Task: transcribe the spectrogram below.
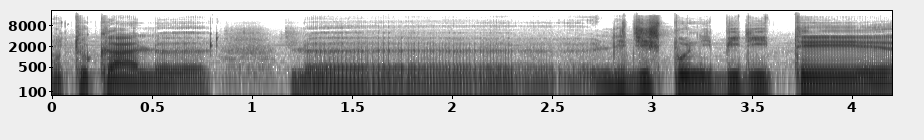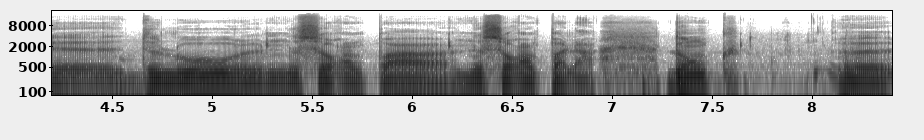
en tout cas le, le- les disponibilités euh, de l'eau ne seront pas, ne seront pas là. Donc, euh,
